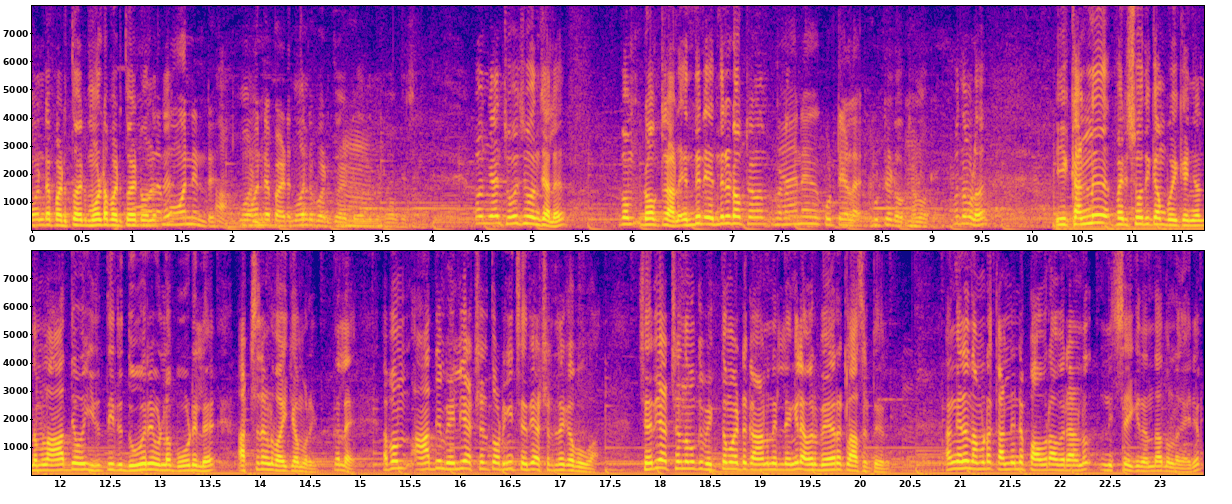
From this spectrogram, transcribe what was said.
മോന്റെ പഠിത്തമായിട്ട് മോന്റെ പഠിത്തമായിട്ട് വന്നിട്ട്? മോനുണ്ട്. മോന്റെ പഠിത്തം. മോന്റെ പഠിത്തമായിട്ട് ഓക്കെ അപ്പം ഞാൻ ചോദിച്ചു വെച്ചാൽ ഇപ്പം ഡോക്ടറാണ്. എന്തിന് എന്തിന് ഡോക്ടറാണ്? ഞാൻ കുട്ടികളെ. കുട്ടി ഡോക്ടറാണ്. ഓക്കെ. അപ്പോൾ നമ്മൾ ഈ കണ്ണ് പരിശോധിക്കാൻ പോയി കഴിഞ്ഞാൽ നമ്മൾ ആദ്യം ഇരുത്തിയിട്ട് ദൂരെയുള്ള ബോർഡിൽ അക്ഷരങ്ങൾ വായിക്കാൻ പറയും അല്ലേ? അപ്പം ആദ്യം വലിയ അക്ഷരം തുടങ്ങി ചെറിയ അക്ഷരത്തിലേക്ക് പോവുക. ചെറിയ അക്ഷരം നമുക്ക് വ്യക്തമായിട്ട് കാണുന്നില്ലെങ്കിൽ അവർ വേറെ ക്ലാസ് ഇട്ട് തരും. അങ്ങനെ നമ്മുടെ കണ്ണിന്റെ പവർ അവരാണ് നിശ്ചയിക്കുന്നത്. എന്താണെന്നുള്ള കാര്യം?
